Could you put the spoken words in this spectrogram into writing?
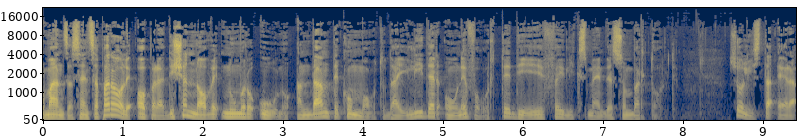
Romanza senza parole, opera 19, numero 1, Andante con moto, dai leader One Forte di Felix Mendelssohn Bartholdi. Solista era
